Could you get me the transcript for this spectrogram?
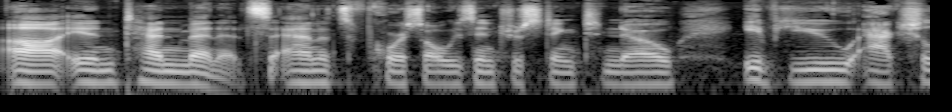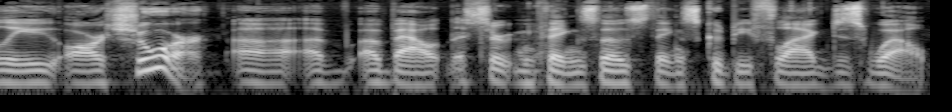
uh, in 10 minutes. And it's, of course, always interesting to know if you actually are sure uh, about certain things. Those things could be flagged as well.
